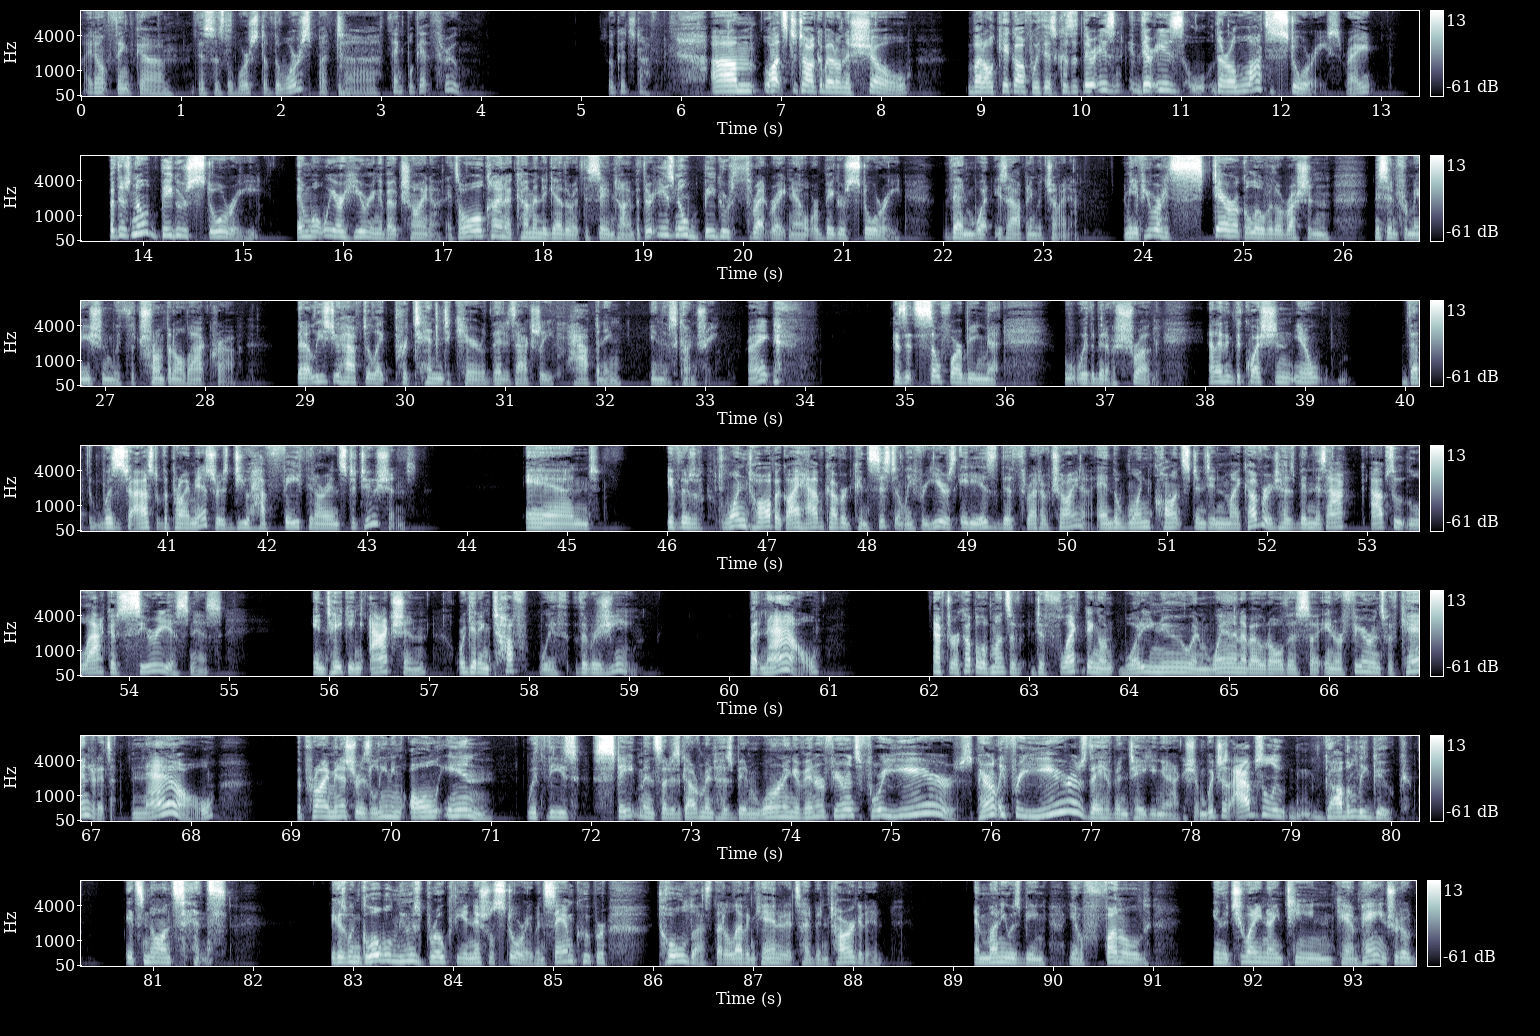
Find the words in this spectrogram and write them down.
I don't think um, this is the worst of the worst, but uh, I think we'll get through. So good stuff. Um, lots to talk about on the show, but I'll kick off with this because there is there is there are lots of stories, right? But there's no bigger story than what we are hearing about China. It's all kind of coming together at the same time, but there is no bigger threat right now or bigger story than what is happening with China. I mean, if you were hysterical over the Russian misinformation with the Trump and all that crap, then at least you have to like pretend to care that it's actually happening in this country, right? Because it's so far being met with a bit of a shrug. And I think the question, you know, that was asked of the prime minister is do you have faith in our institutions? And if there's one topic I have covered consistently for years, it is the threat of China. And the one constant in my coverage has been this ac- absolute lack of seriousness in taking action or getting tough with the regime. But now, after a couple of months of deflecting on what he knew and when about all this uh, interference with candidates, now the prime minister is leaning all in with these statements that his government has been warning of interference for years. Apparently, for years, they have been taking action, which is absolute gobbledygook. It's nonsense. Because when Global News broke the initial story, when Sam Cooper told us that 11 candidates had been targeted and money was being, you know, funneled in the 2019 campaign, Trudeau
